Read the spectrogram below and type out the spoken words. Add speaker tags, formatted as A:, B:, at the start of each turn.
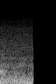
A: Florida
